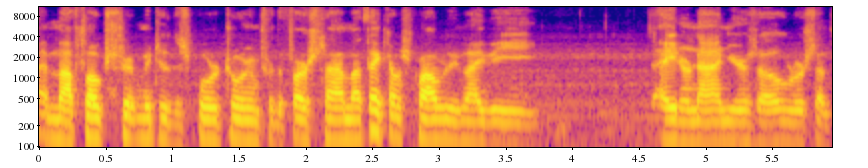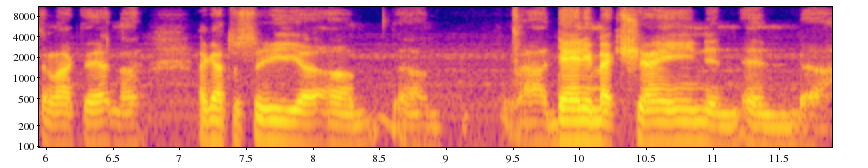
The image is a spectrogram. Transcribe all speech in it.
and my folks took me to the sportatorium for the first time. I think I was probably maybe eight or nine years old or something like that, and I, I got to see uh, um, um, uh, Danny McShain and and uh,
